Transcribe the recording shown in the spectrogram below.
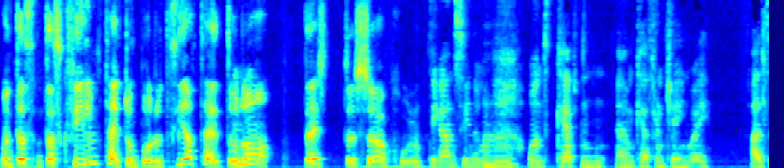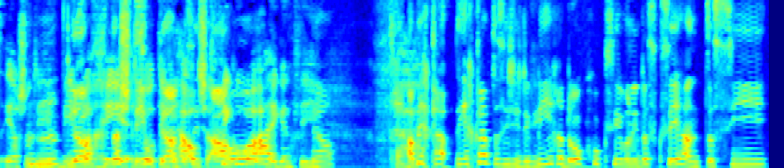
und das, das gefilmt hat und produziert hat, oder? Das, ist- das ist auch cool. die ganze Hintergrund. Und Captain ähm, Catherine Janeway als erste Mhm, ja, wirkliche so die ja, Hauptfigur auch- eigentlich. Ja. Aber ich glaube, ich glaub, das war in der gleichen Doku, gewesen, wo ich das gesehen habe, dass sie...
